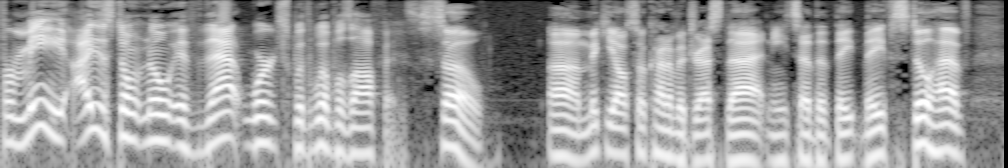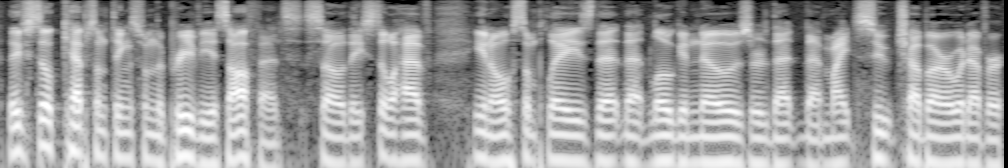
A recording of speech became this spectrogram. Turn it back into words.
for me, I just don't know if that works with Whipple's offense. So, uh, Mickey also kind of addressed that, and he said that they they still have they've still kept some things from the previous offense. So they still have you know some plays that, that Logan knows or that, that might suit Chuba or whatever.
